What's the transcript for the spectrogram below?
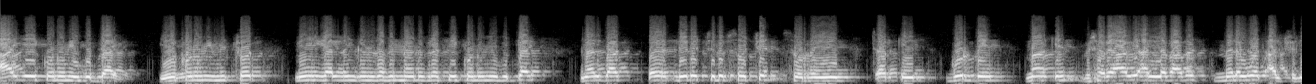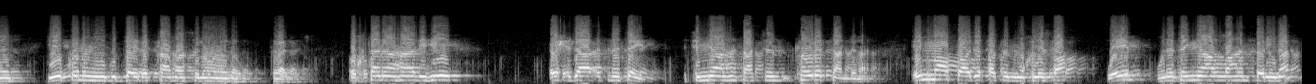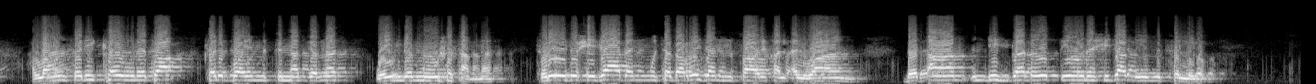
أي يكونوني بداي يكونوني متشد. مين قال لن جنزبنا نبرتي يكونوني بداي من البات ليلة لبسوشين سرين شركين قردين ማቄን በሸሪዓዊ አለባበስ መለወጥ አልችልም የኢኮኖሚ ጉዳይ ደካማ ስለሆነ ነው ትላለች። እኽተና ሀዚህ ኢሕዳ እትነተይን እችኛ እህታችን ከሁለት አንድ ናት። ኢማ ሳዲቀትን ሙክሊሳ ወይም እውነተኛ አላህን ፈሪ ናት። አላህን ፈሪ ከእውነቷ ከልቧ የምትናገር ናት። ወይም ደግሞ ውሸታም ናት። ቱሪዱ ሒጃበን ሙተበርጀን ሳሪቀ አልአልዋን በጣም እንዲህ ጋጠወጥ የሆነ ሒጃብ ነው የምትፈልገው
